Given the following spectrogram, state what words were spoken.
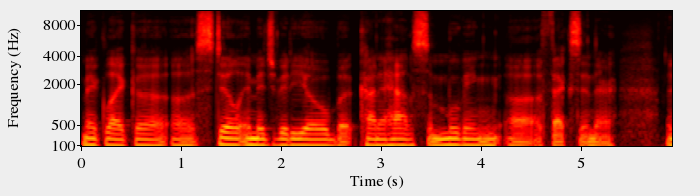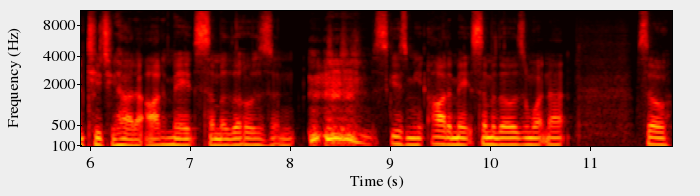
make like a, a, still image video, but kind of have some moving uh, effects in there. I'm gonna teach you how to automate some of those and excuse me, automate some of those and whatnot. So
